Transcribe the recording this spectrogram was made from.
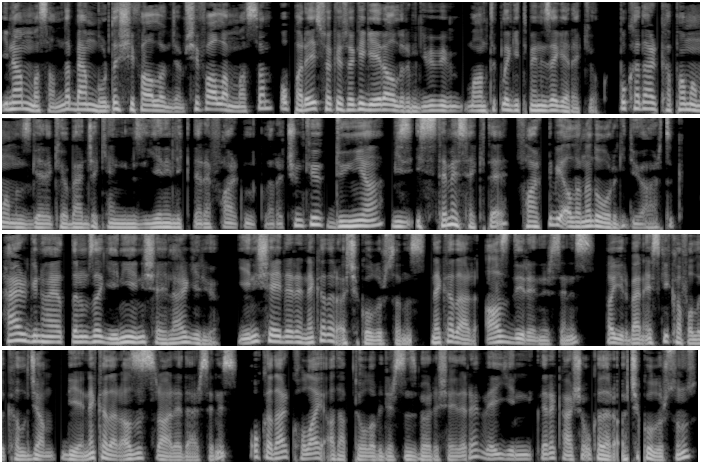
İnanmasam da ben burada şifalanacağım. Şifalanmazsam o parayı söke söke geri alırım gibi bir mantıkla gitmenize gerek yok. Bu kadar kapamamamız gerekiyor bence kendimizi yeniliklere, farklılıklara. Çünkü dünya biz istemesek de farklı bir alana doğru gidiyor artık. Her gün hayatlarımıza yeni yeni şeyler giriyor. Yeni şeylere ne kadar açık olursanız, ne kadar az direnirseniz, hayır ben eski kafalı kalacağım diye ne kadar az ısrar ederseniz o kadar kolay adapte olabilirsiniz böyle şeylere ve yeniliklere karşı o kadar açık olursunuz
